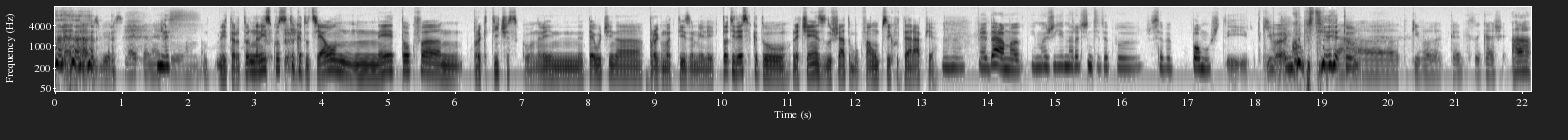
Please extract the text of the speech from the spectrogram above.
Да, Дайте, разбира се. дайте Не нещо. с- Литература, нали, изкуството като цяло не е толкова практическо, нали, не те учи на прагматизъм или... То ти действа като лечение за душата, буквално психотерапия. Мгм. Е, да, ама имаш ги наръчниците по себе помощ и такива глупости, ето. Да, такива, как се каже. А,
